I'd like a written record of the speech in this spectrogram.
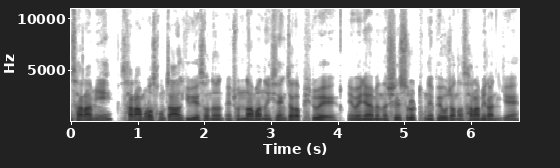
사람이 사람으로 성장하기 위해서는 존나 많은 희생자가 필요해. 왜냐하면 실수를 통해 배우잖아, 사람이라는 게.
